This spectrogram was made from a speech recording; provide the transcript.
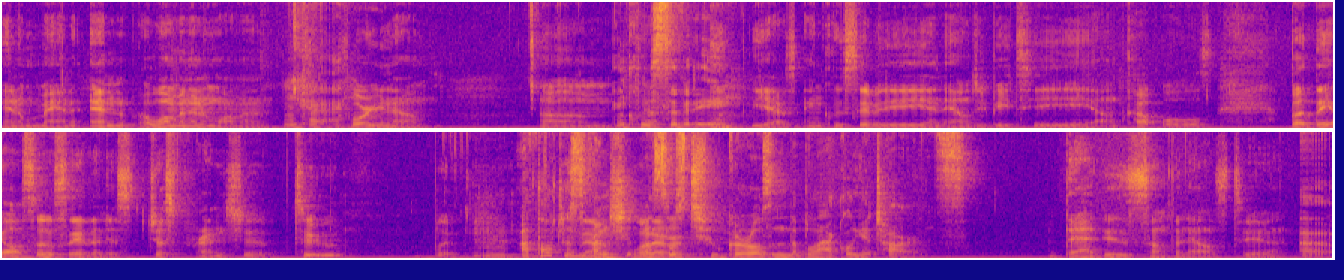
and a man and a woman and a woman. Okay. For you know, um, Inclusivity. yes, inclusivity and LGBT um, couples. But they also say that it's just friendship too. But mm, I thought just friendship was those two girls in the black leotards. That is something else too. Oh.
